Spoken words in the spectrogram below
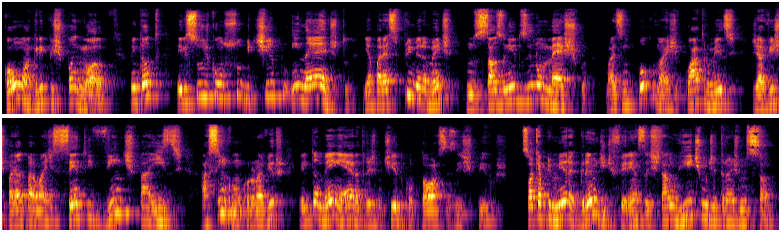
com a gripe espanhola. No entanto, ele surge com um subtipo inédito e aparece primeiramente nos Estados Unidos e no México, mas em pouco mais de quatro meses já havia espalhado para mais de 120 países. Assim como o coronavírus, ele também era transmitido com tosses e espirros. Só que a primeira grande diferença está no ritmo de transmissão.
